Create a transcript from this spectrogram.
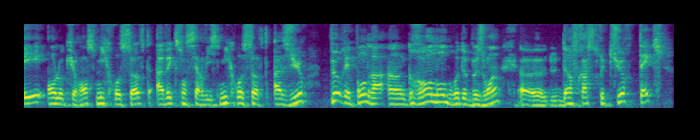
et en l'occurrence Microsoft avec son service Microsoft Azure peut répondre à un grand nombre de besoins euh, d'infrastructures tech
